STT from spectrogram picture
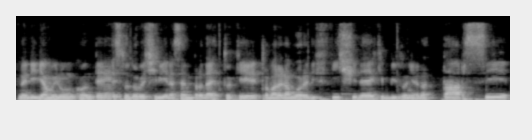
Noi viviamo in un contesto dove ci viene sempre detto che trovare lavoro è difficile, che bisogna adattarsi,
